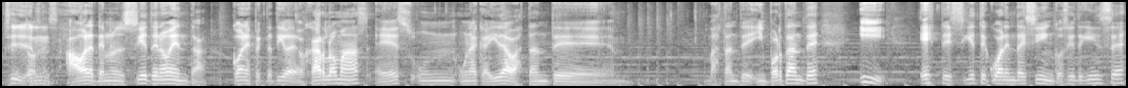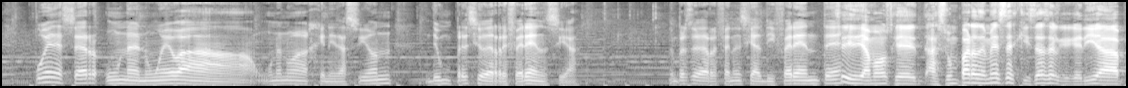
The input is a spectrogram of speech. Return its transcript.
Sí, en- Entonces, ahora tener un 7.90 con expectativa de bajarlo más es un- una caída bastante, bastante importante. Y este 7.45, 7.15 puede ser una nueva, una nueva generación de un precio de referencia. De un precio de referencia diferente. Sí, digamos que hace un par de meses quizás el que quería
